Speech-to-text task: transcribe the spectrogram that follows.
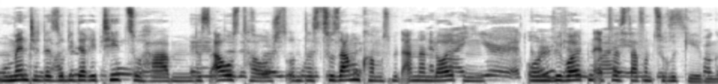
Momente der Solidarität zu haben, des Austauschs und des Zusammenkommens mit anderen Leuten. Und wir wollten etwas davon zurückgeben.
